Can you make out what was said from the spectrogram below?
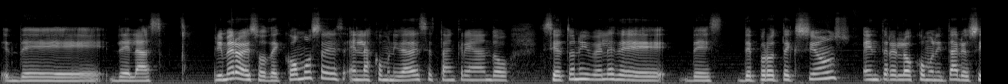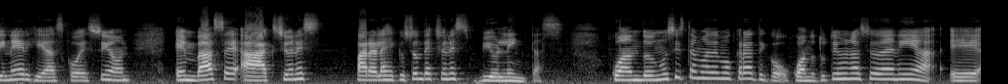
de, de las primero eso, de cómo se, en las comunidades se están creando ciertos niveles de, de, protección entre los comunitarios, sinergias, cohesión, en base a acciones para la ejecución de acciones violentas. Cuando en un sistema democrático, cuando tú tienes una ciudadanía eh,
